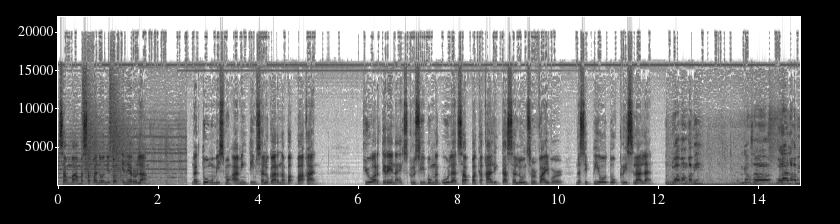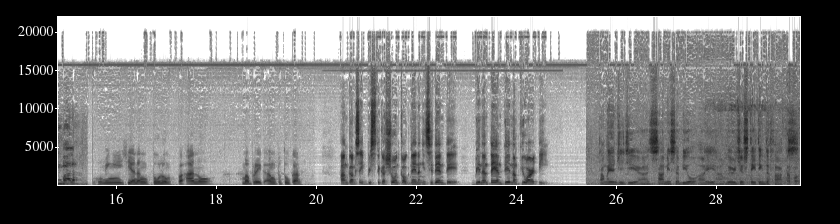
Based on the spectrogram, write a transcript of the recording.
sa mama sa panon nitong Enero lang. Nagtungo mismo ang aming team sa lugar ng bakbakan. QRT rin ang eksklusibong nagulat sa pagkakaligtas sa lone survivor na si PO2 Chris Lalan. Luwawang kami. Hanggang sa wala na kaming bala. humingi siya ng tulong paano ma-break ang putukan. Hanggang sa investigasyon kaugnay ng insidente, binantayan din ng QRT. Tama yun, Gigi. Ah, sa amin sa BOI, ah, we're just stating the facts.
